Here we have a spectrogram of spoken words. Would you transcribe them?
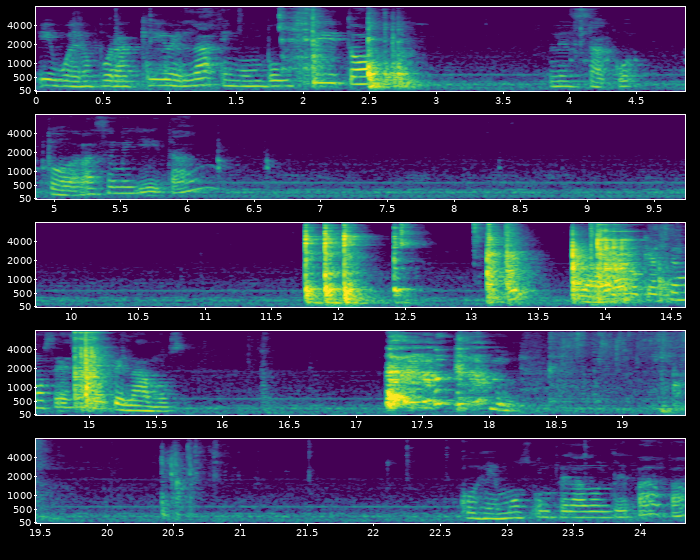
Y bueno, por aquí, ¿verdad? En un bolsito le saco toda la semillita. Y ahora lo que hacemos es que pelamos. Cogemos un pelador de papa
